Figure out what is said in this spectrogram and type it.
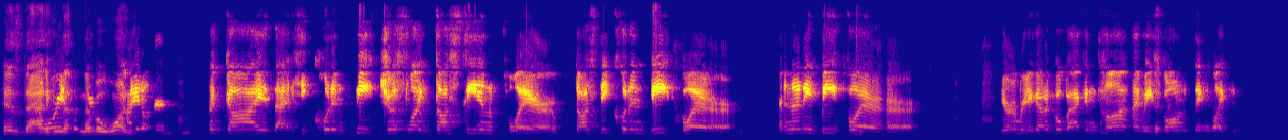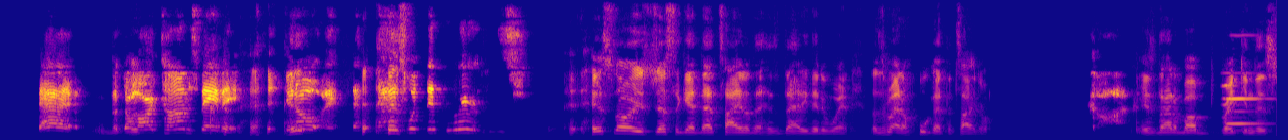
his Story ne- never won. Title The guy that he couldn't beat, just like Dusty and Flair. Dusty couldn't beat Flair, and then he beat Flair. You remember? You got to go back in time. He's going to things like that. But The hard times, baby. You know, that, that's what this is. his story is just to get that title that his daddy didn't win. Doesn't matter who got the title. God. It's not about breaking this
